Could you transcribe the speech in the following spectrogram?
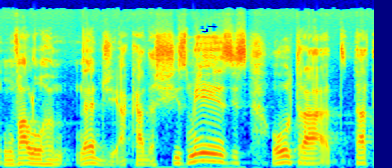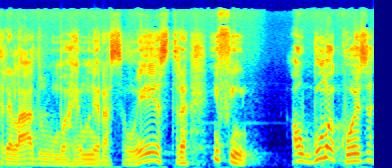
um valor né, de a cada X meses, ou está atrelado uma remuneração extra, enfim, alguma coisa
